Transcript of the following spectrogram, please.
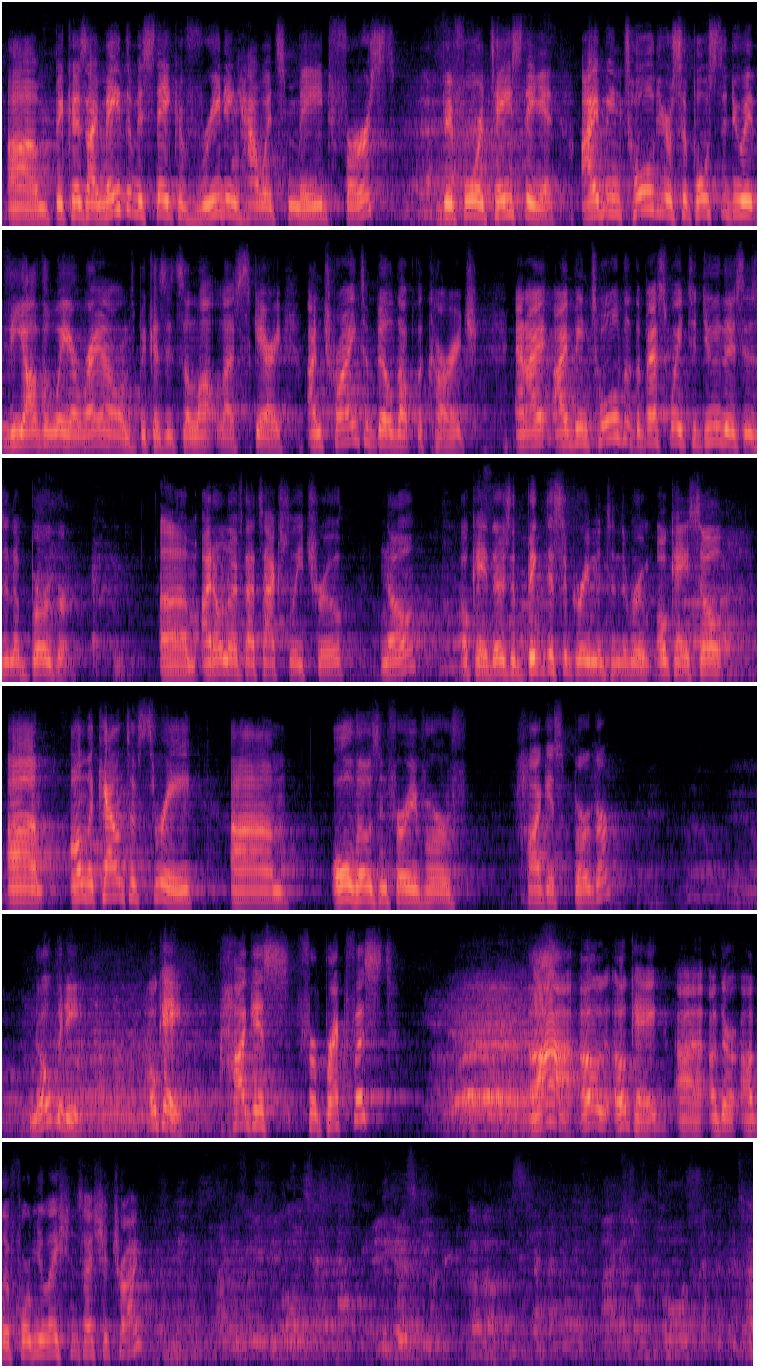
um, because I made the mistake of reading how it's made first before tasting it. I've been told you're supposed to do it the other way around because it's a lot less scary. I'm trying to build up the courage. And I, have been told that the best way to do this is in a burger. Um, I don't know if that's actually true. No? Okay, there's a big disagreement in the room. Okay, so um, on the count of three, um, all those in favor of haggis burger? Nobody. Okay, haggis for breakfast? Ah, oh, okay. Uh, are there other formulations I should try?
